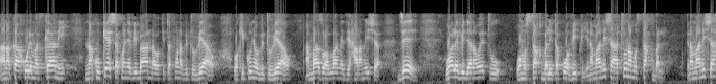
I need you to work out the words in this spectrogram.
anakaa kule maskani na kukesha kwenye vibanda wakitafuna vitu vyao wakikunywa vitu vyao ambazo allah ameziharamisha. Je wale vijana wetu wa mustakbal itakuwa vipi? Inamaanisha hatuna mustakbal. Inamaanisha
